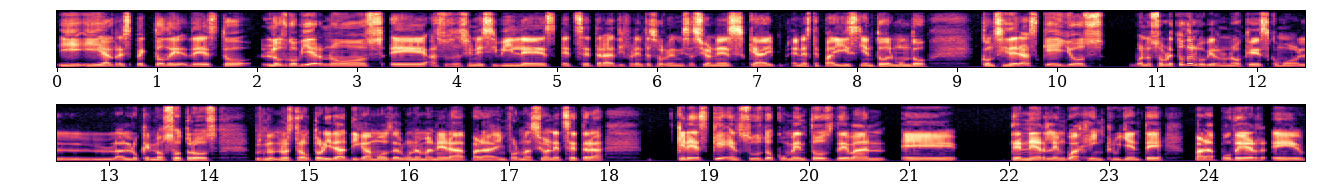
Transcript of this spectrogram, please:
y, al respecto de, esto, los gobiernos, eh, asociaciones civiles, etcétera, diferentes organizaciones que hay en este país y en todo el mundo, ¿consideras que ellos bueno, sobre todo el gobierno, ¿no? Que es como lo que nosotros, pues nuestra autoridad, digamos, de alguna manera para información, etcétera. ¿Crees que en sus documentos deban eh, tener lenguaje incluyente para poder eh,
